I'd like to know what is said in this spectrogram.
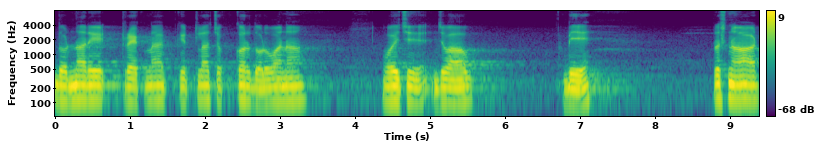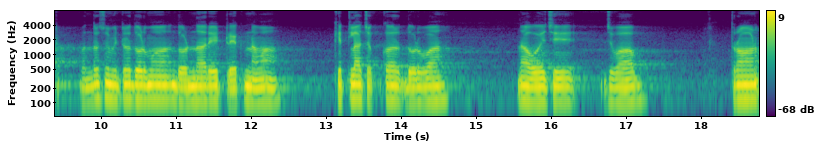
દોડનારે ટ્રેકના કેટલા ચક્કર દોડવાના હોય છે? જવાબ બે. પ્રશ્ન આઠ. પંદરસો મીટર દોડમાં દોડનારે ટ્રેકનામાં કેટલા ચક્કર દોડવાના હોય છે? જવાબ ત્રણ,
